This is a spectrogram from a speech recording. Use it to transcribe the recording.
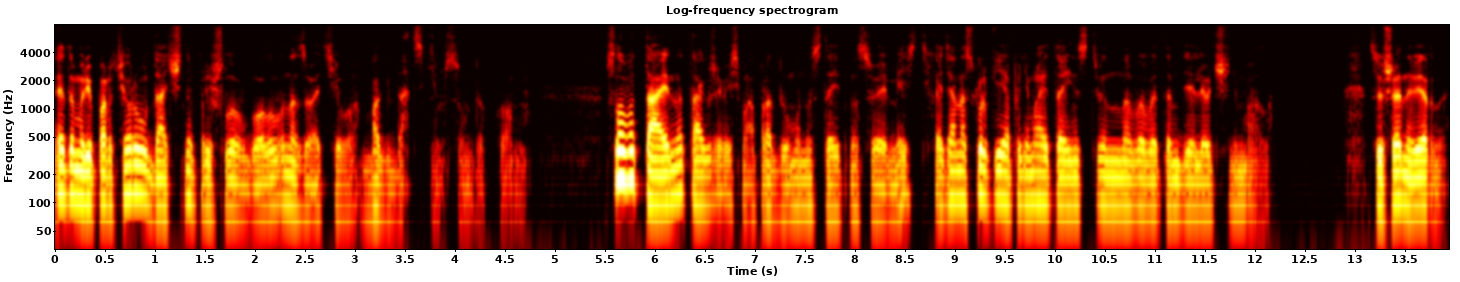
Этому репортеру удачно пришло в голову назвать его багдадским сундуком. Слово «тайна» также весьма продуманно стоит на своем месте, хотя, насколько я понимаю, таинственного в этом деле очень мало. Совершенно верно.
